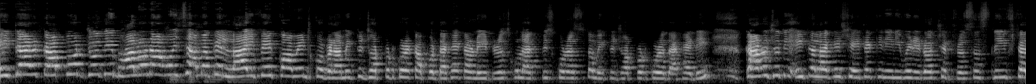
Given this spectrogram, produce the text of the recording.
এইটার কাপড় যদি ভালো না হয়েছে, আমাকে লাইভে কমেন্ট করবেন। আমি একটু ঝটপট করে কাপড় দেখাই, কারণ এই ড্রেসগুলো এক পিস করে আছে, তো আমি একটু ঝটপট করে দেখাই দিই। কারও যদি এইটা লাগে, সেইটা কিনে নিবেন, এটা হচ্ছে ড্রেসের স্লিভসটা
